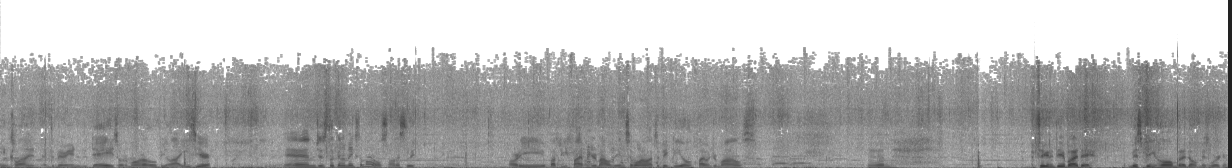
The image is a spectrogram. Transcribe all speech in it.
incline at the very end of the day. So tomorrow will be a lot easier and just looking to make some miles, honestly. Already about to be 500 miles in tomorrow. That's a big deal. 500 miles. And I'm taking it day by day. Miss being home, but I don't miss working.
